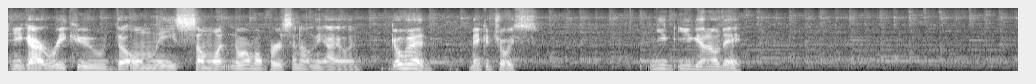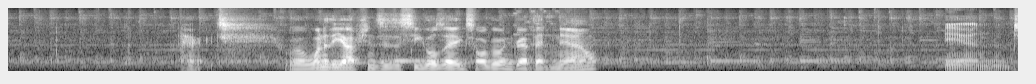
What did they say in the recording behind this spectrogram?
And you got Riku, the only somewhat normal person on the island. Go ahead, make a choice. You, you got all day. Well, one of the options is a seagull's egg, so I'll go and grab that now. And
